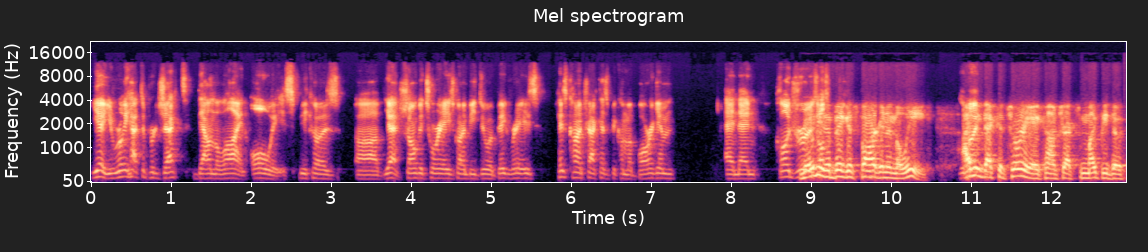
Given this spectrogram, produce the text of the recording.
Yeah, you really have to project down the line always because uh, yeah, Sean Couturier is going to be due a big raise. His contract has become a bargain, and then Claude Giroux maybe also- the biggest bargain in the league. I think that Couturier contract might be the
